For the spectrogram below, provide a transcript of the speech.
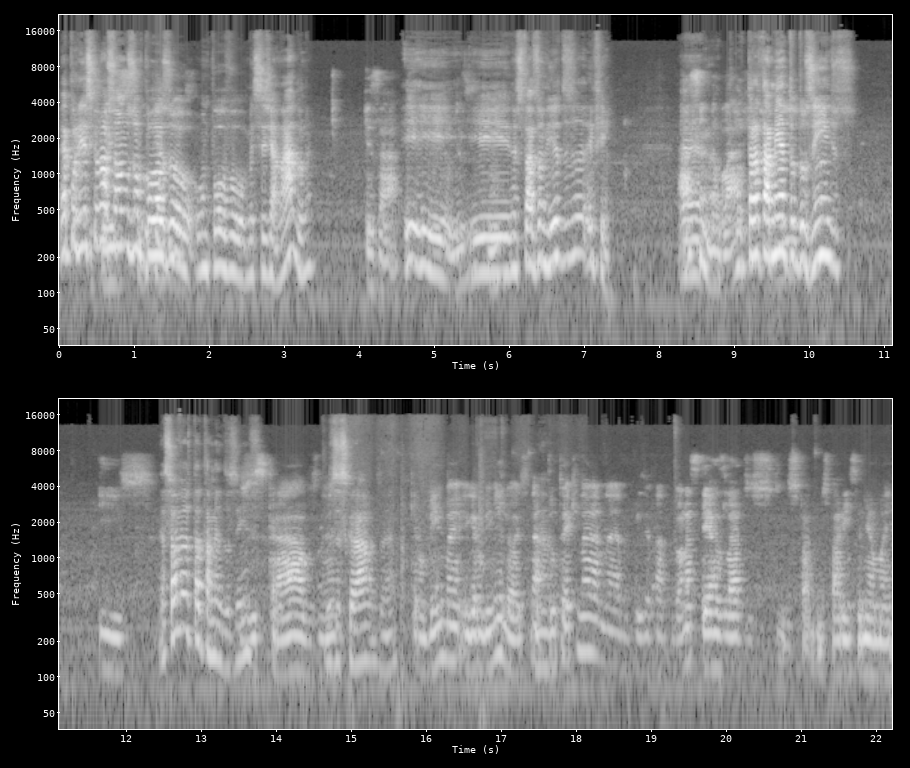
é por isso que nós somos um povo, um povo miscigenado, né? Exato. E, e, e nos Estados Unidos, enfim. Ah, sim, não, lá o tratamento dos índios. Isso. É só ver o tratamento dos índios. Os escravos, né? Os escravos, né? Que eram bem, eram bem melhores. Não, é. Tanto é que, na, na, por exemplo, na, nas terras lá dos, dos, dos, parentes da minha mãe,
